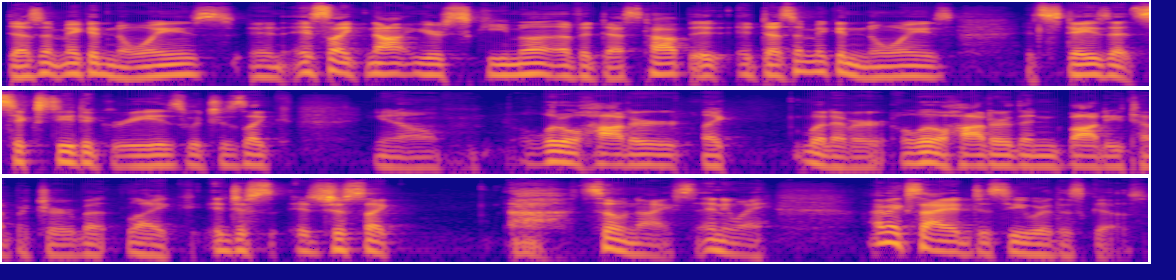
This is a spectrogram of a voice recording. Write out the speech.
doesn't make a noise and it's like not your schema of a desktop. It, it doesn't make a noise. It stays at 60 degrees which is like you know a little hotter like whatever a little hotter than body temperature but like it just it's just like so nice. Anyway i'm excited to see where this goes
